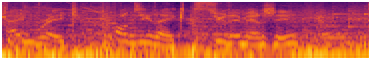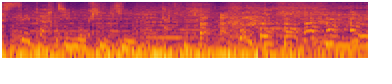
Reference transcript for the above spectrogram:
Time Break en direct sur Émerger. C'est parti mon kiki.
